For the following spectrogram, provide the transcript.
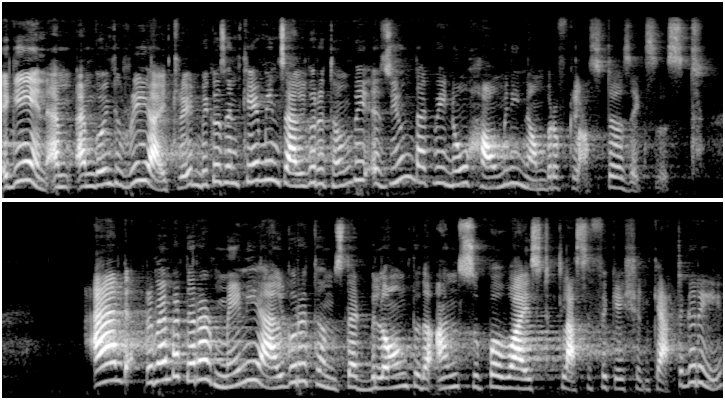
again I am going to reiterate because in k-means algorithm we assume that we know how many number of clusters exist. And remember there are many algorithms that belong to the unsupervised classification category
